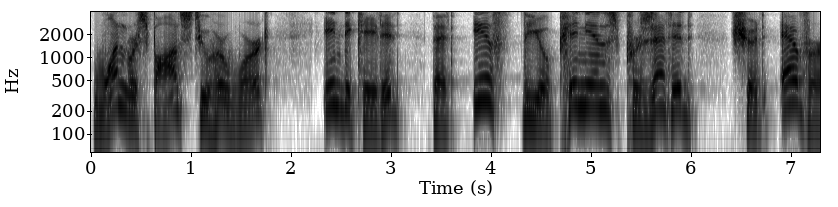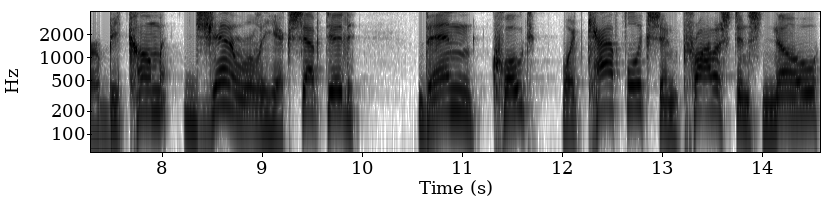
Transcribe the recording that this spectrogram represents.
One response to her work indicated that if the opinions presented should ever become generally accepted, then, quote, what Catholics and Protestants know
